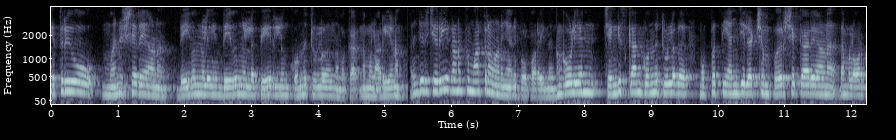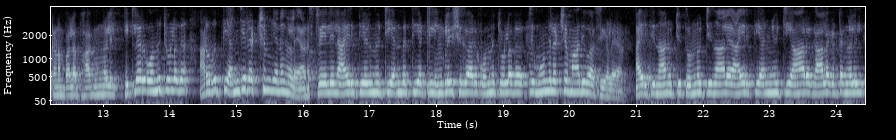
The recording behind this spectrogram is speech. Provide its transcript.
എത്രയോ മനുഷ്യരെയാണ് ദൈവങ്ങളെയും ദൈവങ്ങളുടെ പേരിലും കൊന്നിട്ടുള്ളതെന്ന് നമുക്ക് നമ്മൾ അറിയണം. അതിന്റെ ഒരു ചെറിയ കണക്ക് മാത്രമാണ് ഞാനിപ്പോൾ പറയുന്നത്. മംഗോളിയൻ ചെങ്കിസ് ഖാൻ കൊന്നിട്ടുള്ളത് മുപ്പത്തി അഞ്ച് ലക്ഷം പേർഷ്യക്കാരെയാണ് നമ്മൾ ഓർക്കണം പല ഭാഗങ്ങളിൽ. ഹിറ്റ്ലർ കൊന്നിട്ടുള്ളത് അറുപത്തി അഞ്ച് ലക്ഷം ജനങ്ങളെയാണ്. ഓസ്ട്രേലിയയിൽ ആയിരത്തി എഴുന്നൂറ്റി എൺപത്തി എട്ടിൽ ഇംഗ്ലീഷുകാർ കൊന്നിട്ടുള്ളത് മൂന്ന് ലക്ഷം ആദിവാസികളെയാണ്. ആയിരത്തി നാനൂറ്റി തൊണ്ണൂറ്റി നാല് ആയിരത്തി അഞ്ഞൂറ്റി ആറ് കാലഘട്ടങ്ങളിൽ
